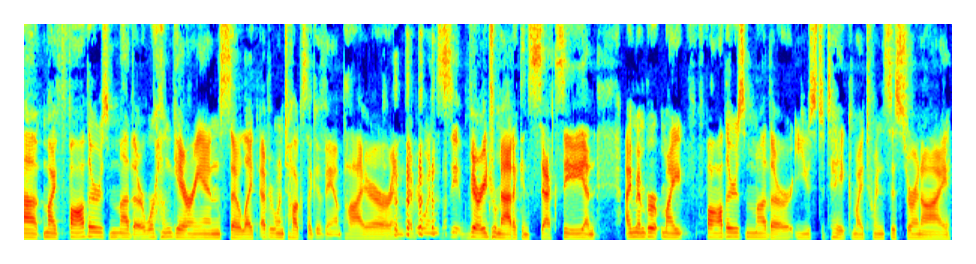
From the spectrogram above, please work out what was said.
uh, my father's mother were Hungarian, so like everyone talks like a vampire, and everyone's very dramatic and sexy. And I remember my father's mother used to take my twin sister and I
